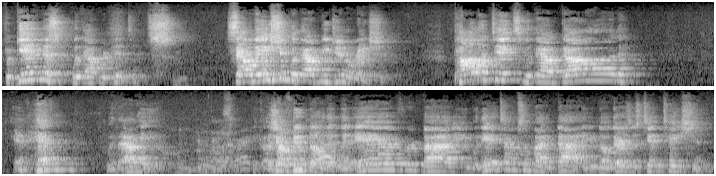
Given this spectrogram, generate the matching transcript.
forgiveness without repentance, salvation without regeneration, politics without God, and heaven without hell. That's right. Because y'all do know that when everybody, when anytime somebody dies, you know, there's this temptation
